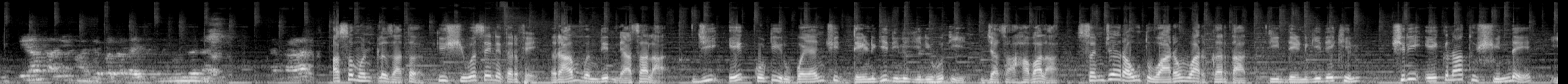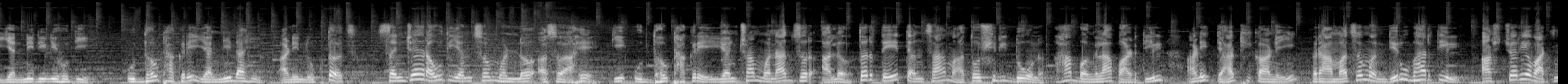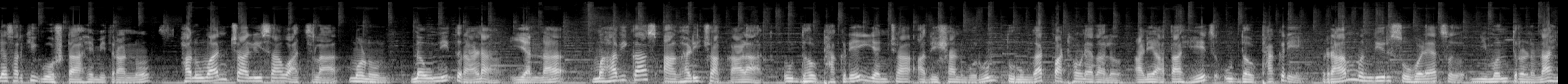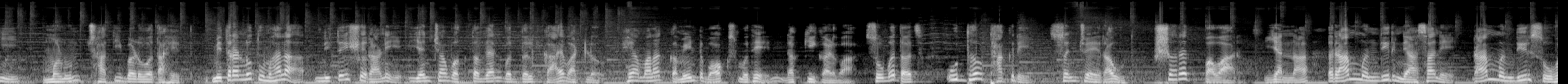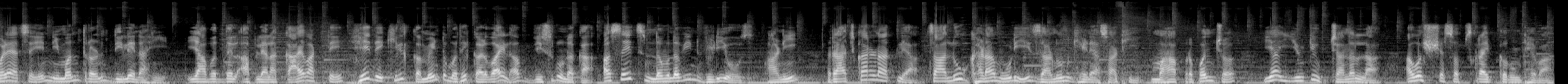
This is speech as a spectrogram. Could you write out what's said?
इतिहास आणि भाजपचा काही संबंध नाही असं म्हटलं जातं की शिवसेनेतर्फे राम मंदिर न्यासाला जी एक कोटी रुपयांची देणगी दिली गेली होती ज्याचा हवाला संजय राऊत वारंवार करतात ती देणगी देखील श्री एकनाथ शिंदे यांनी दिली होती. उद्धव ठाकरे यांनी नाही आणि नुकतंच संजय राऊत यांचं म्हणणं असं आहे की उद्धव ठाकरे यांच्या मनात जर आलं तर ते त्यांचा मातोश्री दोन हा बंगला पाडतील आणि त्या ठिकाणी रामाचं मंदिर उभारतील. आश्चर्य वाटण्यासारखी गोष्ट आहे मित्रांनो. हनुमान चालिसा वाचला म्हणून नवनीत राणा यांना महाविकास आघाडीच्या काळात उद्धव ठाकरे यांच्या आदेशांवरून तुरुंगात पाठवण्यात आलं. आणि आता हेच उद्धव ठाकरे राम मंदिर सोहळ्याचं निमंत्रण नाही म्हणून छाती बडवत आहेत. मित्रांनो मित्रांनो तुम्हाला नितेश राणे यांच्या वक्तव्यांबद्दल काय वाटलं हे आम्हाला कमेंट बॉक्समध्ये नक्की कळवा. सोबतच उद्धव ठाकरे संजय राऊत शरद पवार यांना राम मंदिर न्यासाने राम मंदिर सोहळ्याचे निमंत्रण दिले नाही. याबद्दल आपल्याला काय वाटते हे देखील कमेंटमध्ये कळवायला विसरू नका. असेच नवनवीन व्हिडिओज आणि राजकारणातल्या चालू घडामोडी जाणून घेण्यासाठी महाप्रपंच या यूट्यूब चॅनलला अवश्य सबस्क्राईब करून ठेवा.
